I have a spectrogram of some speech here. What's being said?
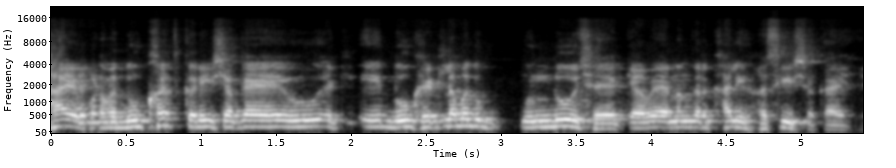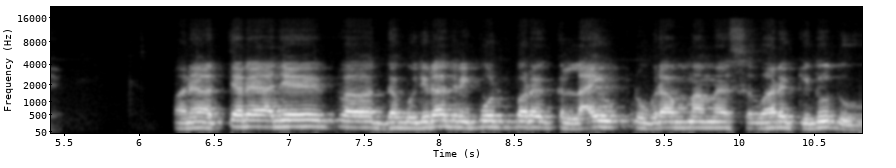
થાય, પણ હવે દુઃખ જ કરી શકાય એવું એ દુઃખ એટલા બધું ઊંડું છે કે હવે એના અંદર ખાલી હસી શકાય છે. અને અત્યારે આજે ધ ગુજરાત રિપોર્ટ પર એક લાઈવ પ્રોગ્રામમાં મેં સવારે કીધું હતું,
